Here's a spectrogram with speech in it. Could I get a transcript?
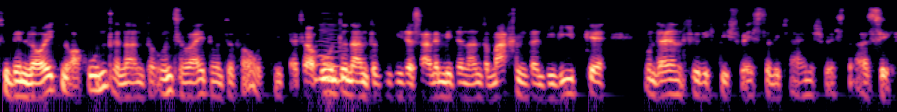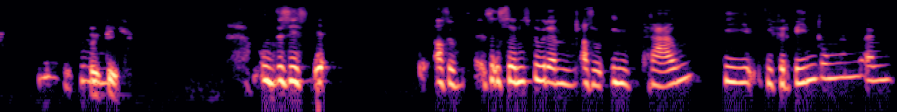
zu den Leuten, auch untereinander und so weiter und so fort. Nicht? Also auch mhm. untereinander, wie die das alle miteinander machen, dann die Wiebke und dann natürlich die Schwester, die kleine Schwester. Also ich, mhm. wirklich. Und das ist also es ist ja nicht nur ähm, also im Traum die, die Verbindungen ähm,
